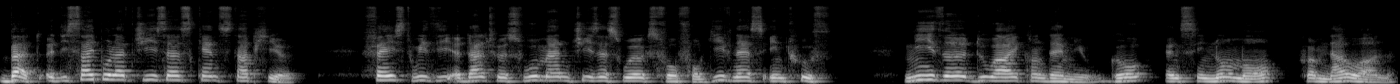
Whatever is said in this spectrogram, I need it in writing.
But a disciple of Jesus can't stop here. Faced with the adulterous woman, Jesus works for forgiveness in truth. Neither do I condemn you. Go and sin no more from now on.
